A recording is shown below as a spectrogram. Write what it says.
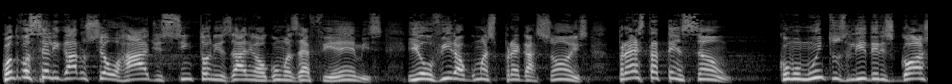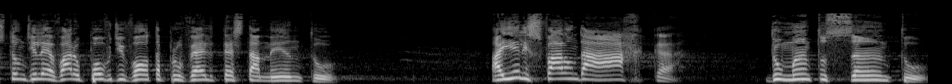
Quando você ligar o seu rádio e sintonizar em algumas FMs e ouvir algumas pregações, presta atenção, como muitos líderes gostam de levar o povo de volta para o Velho Testamento. Aí eles falam da arca, do manto santo,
